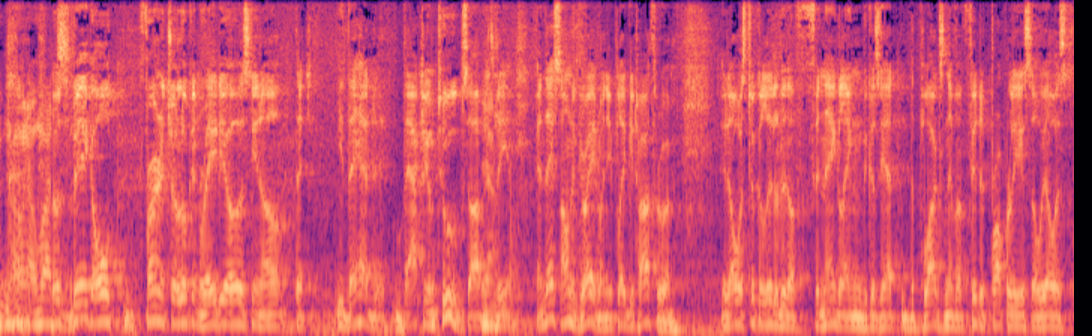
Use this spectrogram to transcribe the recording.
no, no. But those big old furniture-looking radios, you know, that they had vacuum tubes, obviously, and they sounded great when you played guitar through them. It always took a little bit of finagling because you had the plugs never fitted properly, so we always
